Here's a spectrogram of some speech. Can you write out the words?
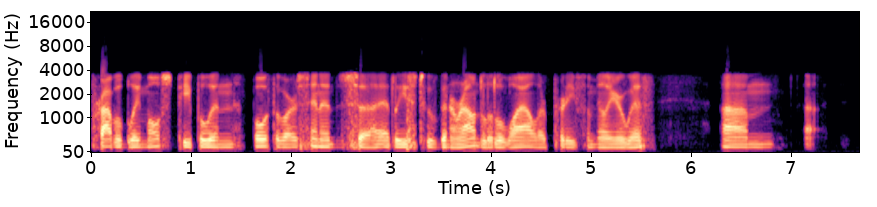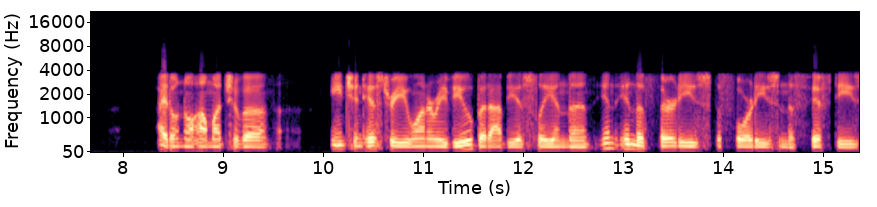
probably most people in both of our synods, uh, at least who've been around a little while, are pretty familiar with. Um, uh, I don't know how much of a ancient history you want to review, but obviously in the in, in the 30s, the 40s, and the 50s,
